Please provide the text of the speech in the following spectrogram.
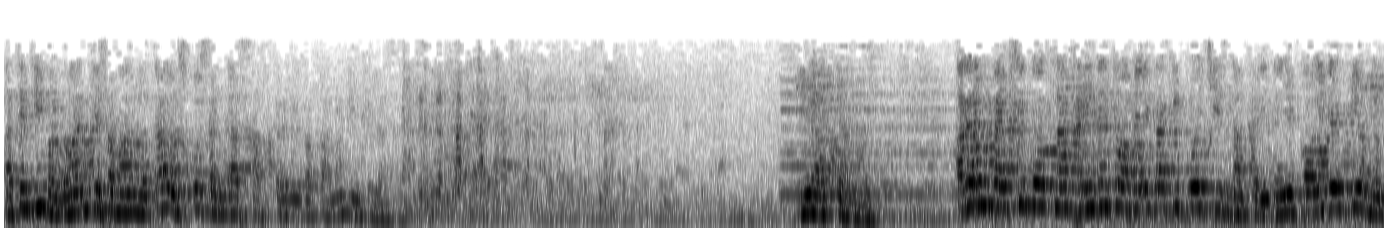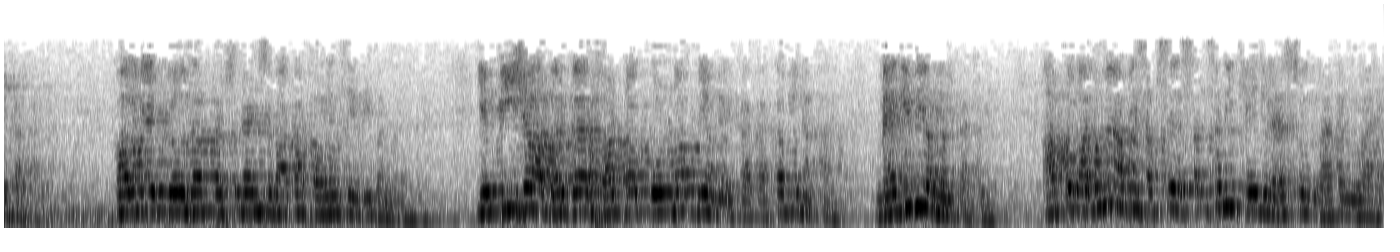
अतिथि भगवान के समान होता है, उसको संडास साफ़ करने का पानी नहीं पिला सकता। ये आप ध्यान रखें अगर हम पेप्सी कोक ना खरीदें तो अमेरिका की कोई चीज़ ना खरीदें। ये कॉलगेट भी अमेरिका का है। Colgate Closeup Pepsodent Cibaca Forhans से भी बंद हैं। ये pizza burger hot dog cold dog भी अमेरिका का, कभी ना खाएँ। मैगी भी अमेरिका की है। आपको मालूम है, अभी सबसे सनसनी खेज रहस्य उद्घाटन हुआ है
